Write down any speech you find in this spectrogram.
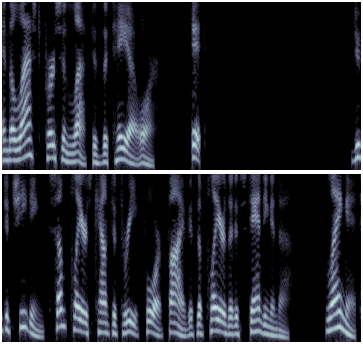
and the last person left is the Taya or it. Due to cheating, some players count to 3, 4, 5 if the player that is standing in the langit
